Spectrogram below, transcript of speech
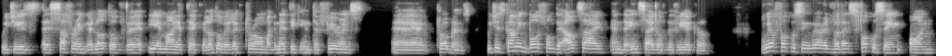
which is uh, suffering a lot of EMI attack, a lot of electromagnetic interference problems, which is coming both from the outside and the inside of the vehicle. We are focusing, we are at Valens focusing on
